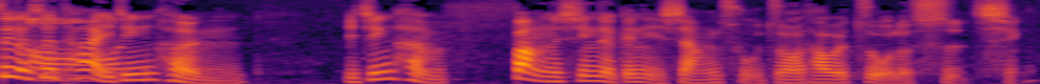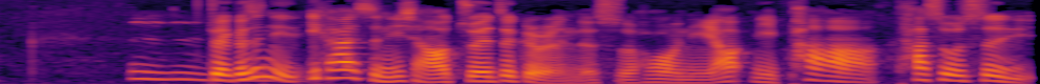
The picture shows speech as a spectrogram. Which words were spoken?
这个是他已哦经很、已经很放心的跟你相处之后，他会做的事情。嗯嗯，对，可是你一开始你想要追这个人的时候，你要你怕他是不是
